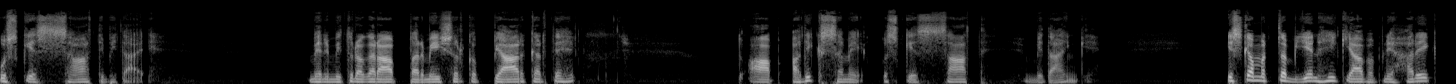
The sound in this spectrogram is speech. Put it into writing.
उसके साथ बिताए। मेरे मित्र, अगर आप परमेश्वर को प्यार करते हैं तो आप अधिक समय उसके साथ बिताएँगे। इसका मतलब यह नहीं कि आप अपने हर एक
